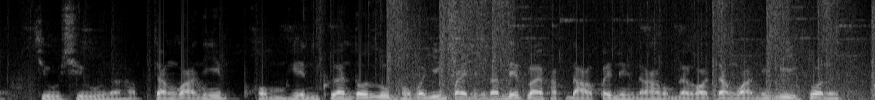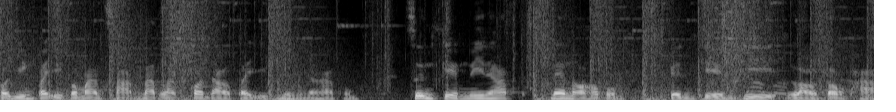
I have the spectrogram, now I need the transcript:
บชิวๆนะครับ จังหวะนี้ผมเห็นเพื่อนโดนลุมผมก็ยิงไปหนึ่งนัดเรียบร้อยครับดาวไปหนึ่งนะครับผมแล้วก็จังหวะนี้มีอีกตัวหนึงก็ยิงไปอีกประมาณ 3 นัดแล้วก็ดาวไปอีกหนึ่งนะครับผมซึ่งเกมนี้นะครับแน่นอนครับผมเป็นเกมที่เราต้องพา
